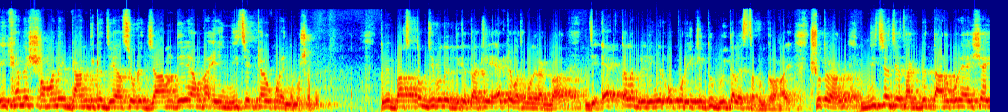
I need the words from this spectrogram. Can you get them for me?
এইখানে সমানে ডান দিকে যে আছে, ওটা জাম দিয়ে আমরা এই নিচেরটার উপরে এনে বসাবো। তুমি বাস্তব জীবনের দিকে তাকিয়ে একটা কথা মনে রাখবা যে একতলা বিল্ডিং এর উপরেই কিন্তু দুইতলা স্থাপন করা হয়। সুতরাং নিচে যে থাকবে, তার উপরে এসে এই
